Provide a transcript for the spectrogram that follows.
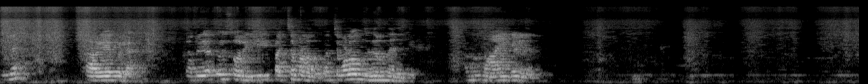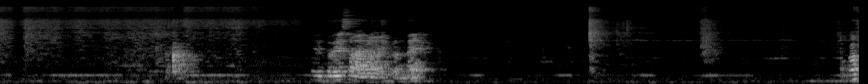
പിന്നെ കറിവേപ്പില. കറിവേപ്പില സോറി ഈ പച്ചമുളക്. പച്ചമുളക് തീർന്നെനിക്ക് അത് വാങ്ങിക്കണേ ഇത്രയും സാധനമായിട്ടുണ്ട് അപ്പം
